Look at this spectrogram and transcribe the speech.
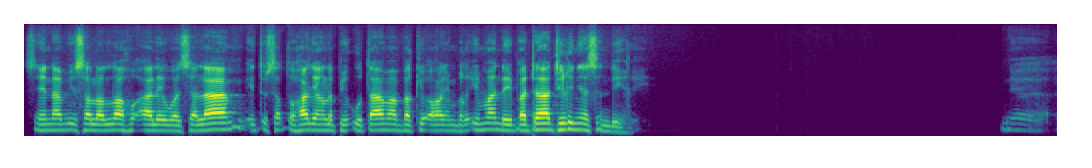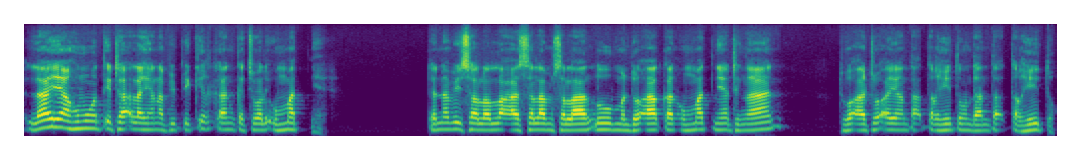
Sehingga Nabi Shallallahu Alaihi Wasallam itu satu hal yang lebih utama bagi orang yang beriman daripada dirinya sendiri. Ya la yahumu tidaklah yang Nabi pikirkan kecuali umatnya. Dan Nabi SAW selalu mendoakan umatnya dengan doa-doa yang tak terhitung dan tak terhitung.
